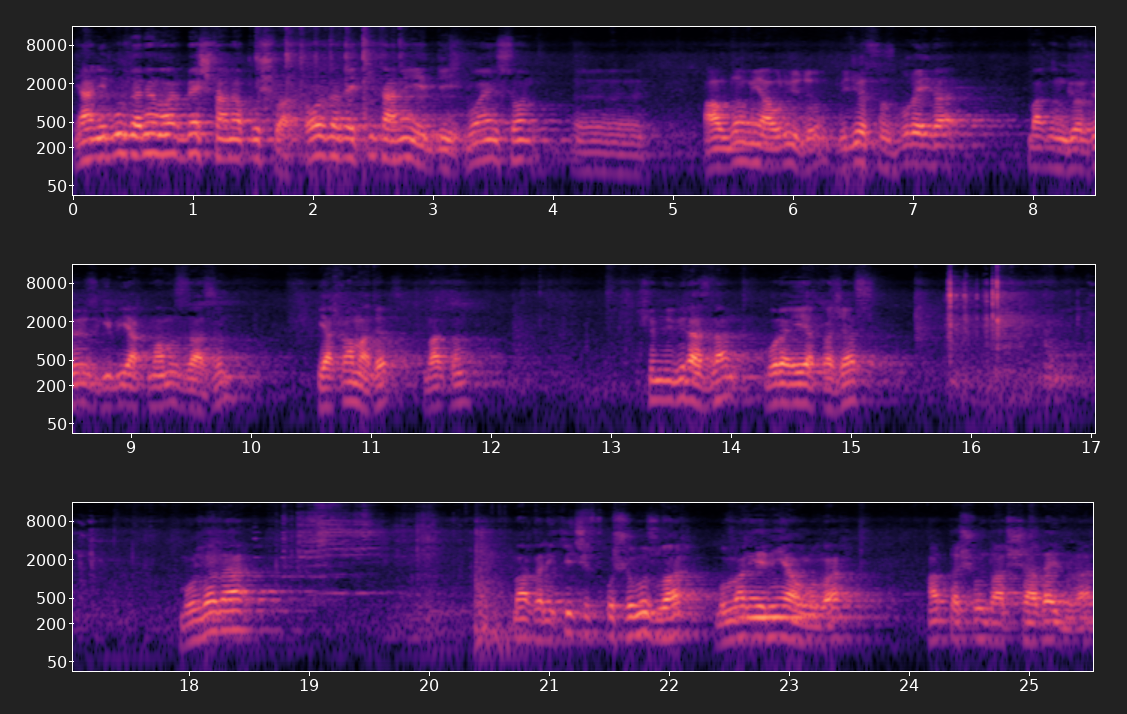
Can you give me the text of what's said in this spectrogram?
Yani burada ne var? Beş tane kuş var. Orada da iki tane yedi. Bu en son e, aldığım yavruydu. Biliyorsunuz burayı da bakın gördüğünüz gibi yakmamız lazım. Yakamadık. Bakın. Şimdi birazdan burayı yakacağız. Burada da bakın iki çift kuşumuz var. Bunlar yeni yavrular. Hatta şurada aşağıdaydılar.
